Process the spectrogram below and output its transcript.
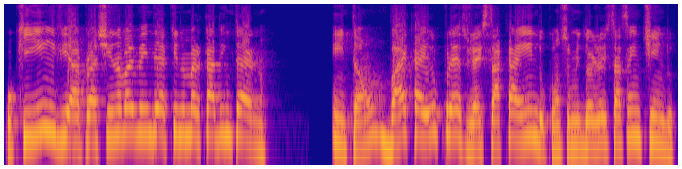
O que enviar para a China vai vender aqui no mercado interno. Então vai cair o preço, já está caindo, o consumidor já está sentindo.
